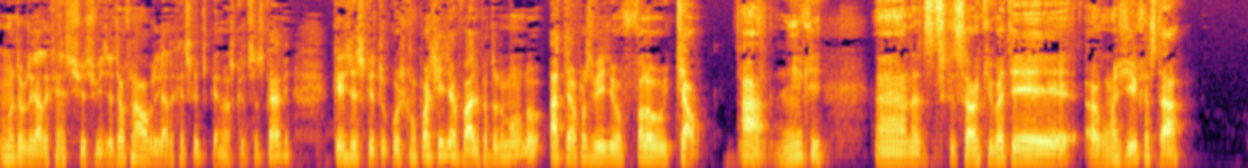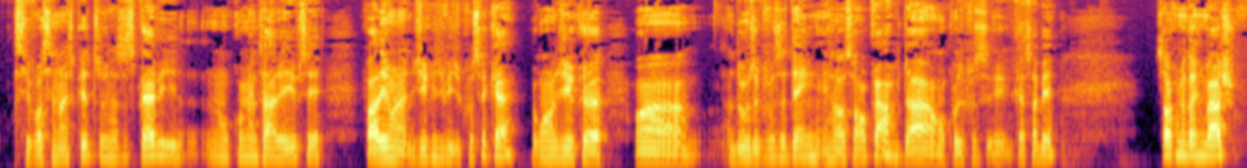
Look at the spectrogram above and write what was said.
muito obrigado a quem assistiu esse vídeo até o final. Obrigado a quem é inscrito. Quem não é inscrito, se inscreve. Quem é inscrito, curte, compartilha. Vale para todo mundo. Até o próximo vídeo. Falou, tchau. Ah, link uh, na descrição aqui vai ter algumas dicas, tá? Se você não é inscrito, já se inscreve no comentário aí você fala aí uma dica de vídeo que você quer, alguma dica, uma dúvida que você tem em relação ao carro, tá? Uma coisa que você quer saber. Só comentar aqui embaixo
